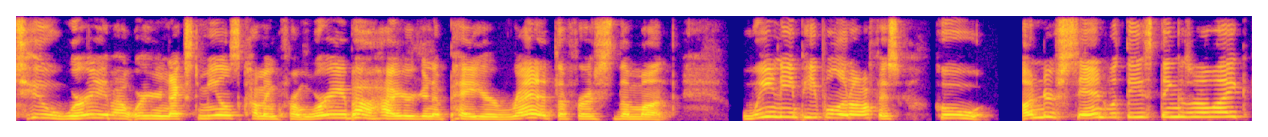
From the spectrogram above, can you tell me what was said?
to worry about where your next meal is coming from, worry about how you're going to pay your rent at the first of the month. We need people in office who understand what these things are like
